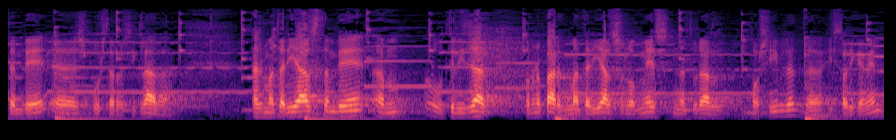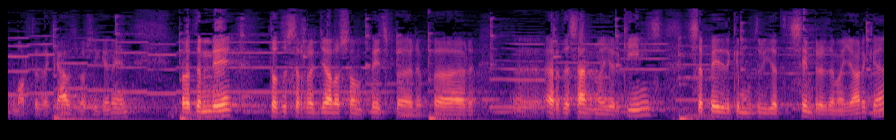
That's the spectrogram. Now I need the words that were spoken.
també és fusta reciclada. Els materials també hem utilitzat, per una part, materials el més natural possible, de, històricament, morta de calç, bàsicament, però també totes les ratjoles són fets per, per eh, artesans mallorquins, la pedra que hem utilitzat sempre és de Mallorca,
